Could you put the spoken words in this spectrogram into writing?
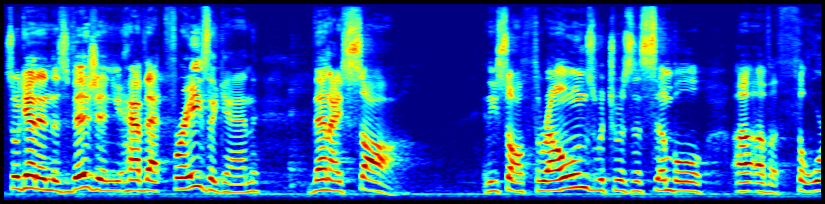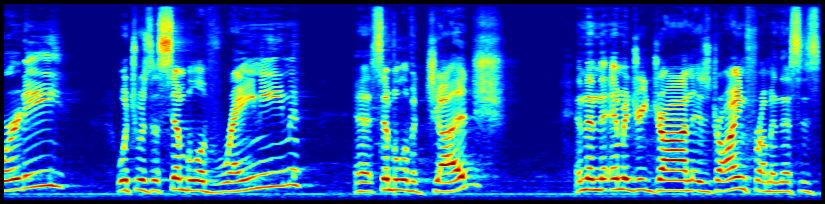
So, again, in this vision, you have that phrase again, then I saw. And he saw thrones, which was a symbol uh, of authority, which was a symbol of reigning and a symbol of a judge. And then the imagery John is drawing from in this is,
